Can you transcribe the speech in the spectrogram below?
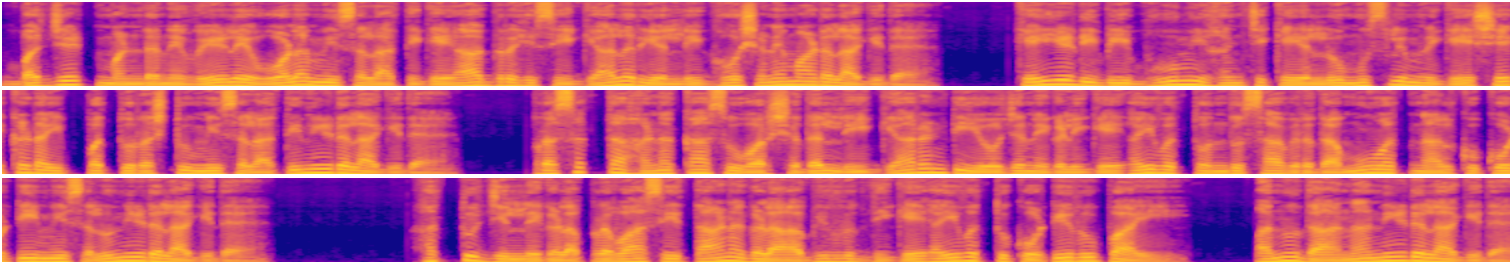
ಬಜೆಟ್ ಮಂಡನೆ ವೇಳೆ ಒಳ ಮೀಸಲಾತಿಗೆ ಆಗ್ರಹಿಸಿ ಗ್ಯಾಲರಿಯಲ್ಲಿ ಘೋಷಣೆ ಮಾಡಲಾಗಿದೆ. ಕೆಎಡಿಬಿ ಭೂಮಿ ಹಂಚಿಕೆಯಲ್ಲೂ ಮುಸ್ಲಿಂರಿಗೆ ಶೇಕಡ ಇಪ್ಪತ್ತರಷ್ಟು ಮೀಸಲಾತಿ ನೀಡಲಾಗಿದೆ. ಪ್ರಸಕ್ತ ಹಣಕಾಸು ವರ್ಷದಲ್ಲಿ ಗ್ಯಾರಂಟಿ ಯೋಜನೆಗಳಿಗೆ ಐವತ್ತೊಂದು ಸಾವಿರದ ಮೂವತ್ನಾಲ್ಕು ಕೋಟಿ ಮೀಸಲು ನೀಡಲಾಗಿದೆ. ಹತ್ತು ಜಿಲ್ಲೆಗಳ ಪ್ರವಾಸಿ ತಾಣಗಳ ಅಭಿವೃದ್ಧಿಗೆ ಐವತ್ತು ಕೋಟಿ ರೂಪಾಯಿ ಅನುದಾನ ನೀಡಲಾಗಿದೆ.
